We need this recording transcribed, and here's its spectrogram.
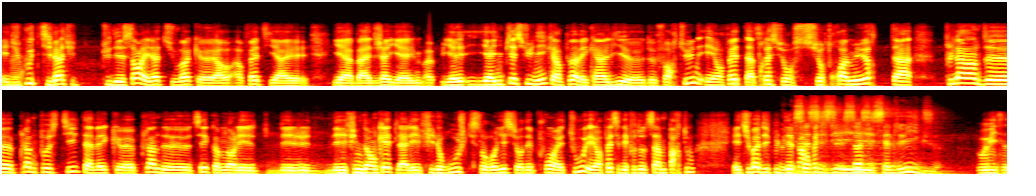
Et du coup, tu vas, tu, tu descends et là tu vois que en fait il y a, y a bah, déjà il y a, y a, une pièce unique un peu avec un lit de fortune. Et en fait après sur, sur trois murs tu as plein de plein de post-it avec plein de tu sais comme dans les, les, films d'enquête là les fils rouges qui sont reliés sur des points et tout. Et en fait c'est des photos de Sam partout. Et tu vois depuis le départ ça, c'est celle de Higgs oui, ça,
